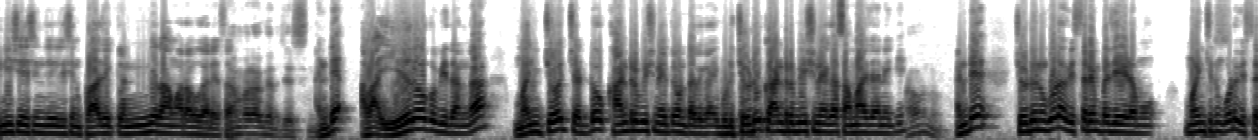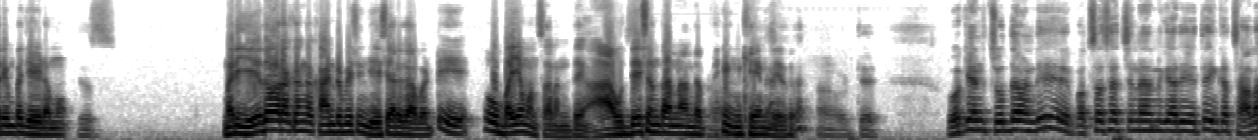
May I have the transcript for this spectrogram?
ఇనిషియేషన్ చేసిన ప్రాజెక్టులు అన్ని రామారావు గారే సార్. రామారావు గారు చేసింది. అంటే అలా ఏదో ఒక విధంగా మంచో చెడ్డో కాంట్రిబ్యూషన్ అయితే ఉంటుందిగా. ఇప్పుడు చెడు కాంట్రిబ్యూషనేగా సమాజానికి? అంటే చెడును కూడా విస్తరింపజేయడము. మంచిని కూడా విస్తరింపజేయడము. మరి ఏదో రకంగా కాంట్రిబ్యూషన్ చేశారు కాబట్టి ఓ భయం ఉంది సార్ అంతే. ఆ ఉద్దేశంతో అన్నాను తప్పితే ఇంకేం లేదు. ఓకే ఓకే అండి చూద్దామండి. బొత్స సత్యనారాయణ గారి అయితే ఇంకా చాలా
